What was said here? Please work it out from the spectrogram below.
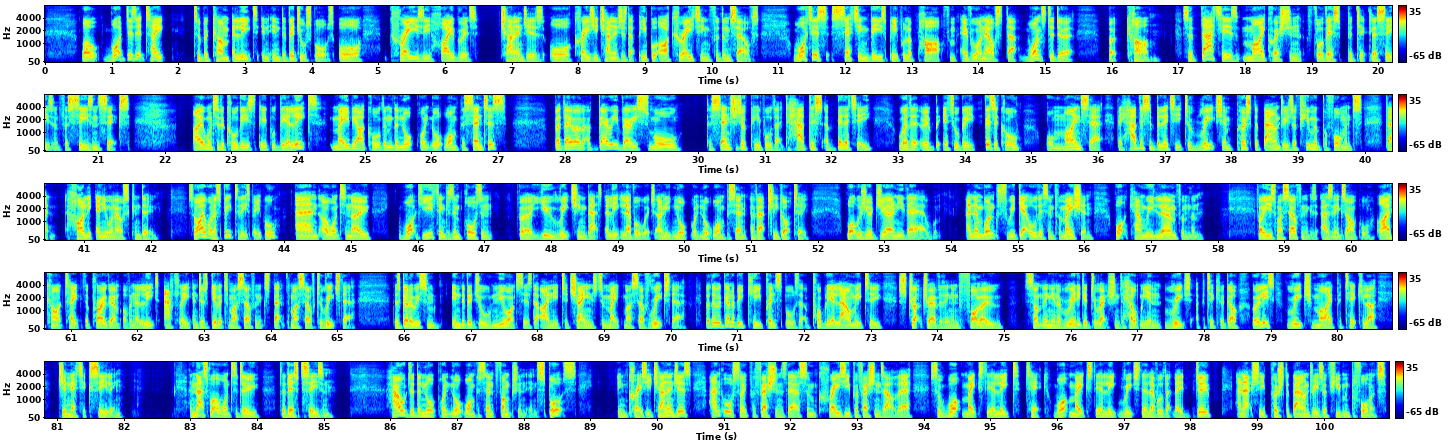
Well, what does it take to become elite in individual sports or crazy hybrid challenges or crazy challenges that people are creating for themselves? What is setting these people apart from everyone else that wants to do it but can't? So that is my question for this particular season, for season six. I wanted to call these people the elite. Maybe I call them the 0.01 percenters, but they are a very, very small percentage of people that have this ability, whether it will be physical or mindset, they have this ability to reach and push the boundaries of human performance that hardly anyone else can do. So I want to speak to these people and I want to know what do you think is important for you reaching that elite level, which only 0.01% have actually got to? What was your journey there? And then once we get all this information, what can we learn from them? If I use myself as an example, I can't take the program of an elite athlete and just give it to myself and expect myself to reach there. There's got to be some individual nuances that I need to change to make myself reach there. But there are going to be key principles that will probably allow me to structure everything and follow something in a really good direction to help me in reach a particular goal, or at least reach my particular genetic ceiling. And that's what I want to do for this season. How do the 0.01% function in sports, in crazy challenges, and also professions? There are some crazy professions out there. So, what makes the elite tick? What makes the elite reach the level that they do and actually push the boundaries of human performance?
